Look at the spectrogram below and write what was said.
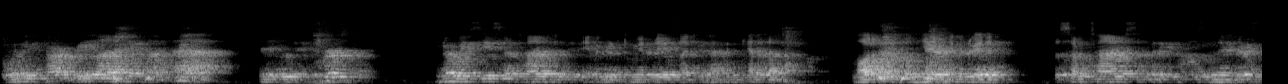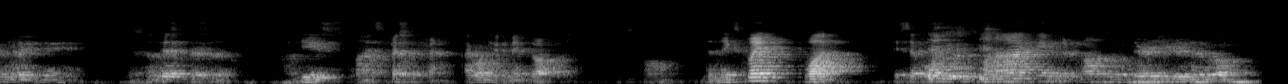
So when you start realizing like that, then you person. You know, we see sometimes in these immigrant communities like we have in Canada, a lot of people here immigrated. So sometimes somebody comes and they bring somebody to me. So this person, he's my special friend. I want you to make dua. So then they explain why. They said, oh, because when I came to Toronto 30 years ago,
